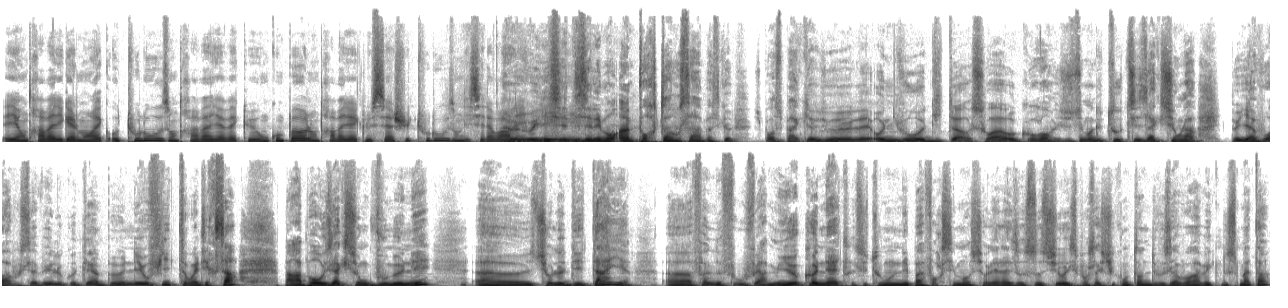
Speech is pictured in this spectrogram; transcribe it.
Et on travaille également avec Haute-Toulouse, on travaille avec euh, Oncompol, on travaille avec le CHU de Toulouse, on essaie d'avoir ah les... Oui, c'est des éléments importants ça, parce que je pense pas que euh, au niveau auditeur soit au courant justement de toutes ces actions-là. Il peut y avoir, vous savez, le côté un peu néophyte, on va dire ça, par rapport aux actions que vous menez euh, sur le détail, afin de vous faire mieux connaître, si tout le monde n'est pas forcément sur les réseaux sociaux, et c'est pour ça que je suis contente de vous avoir avec nous ce matin,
